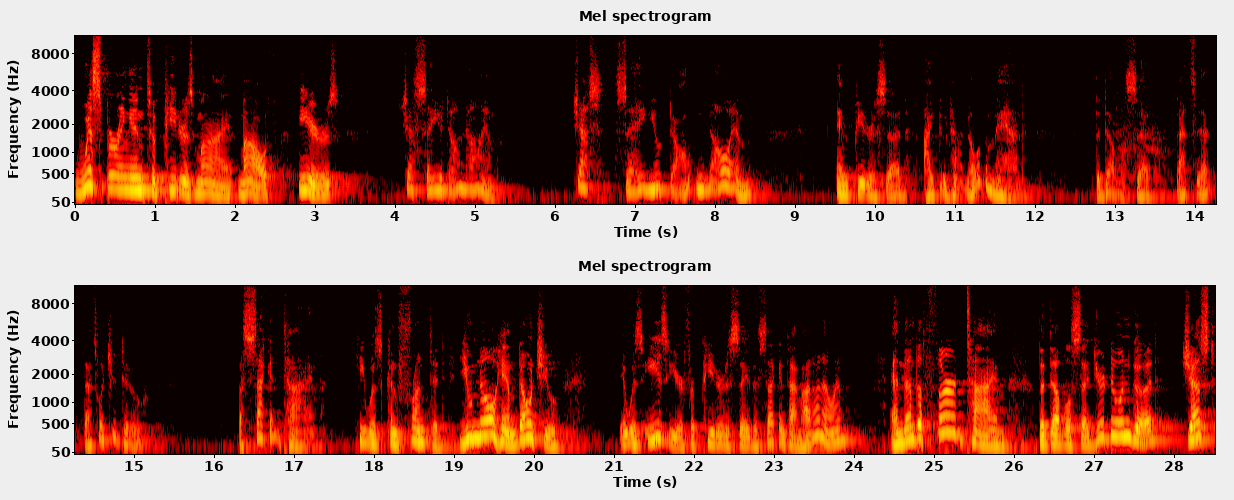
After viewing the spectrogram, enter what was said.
whispering into Peter's mouth, ears, just say you don't know him. Just say you don't know him. And Peter said, I do not know the man. The devil said, That's it. That's what you do. A second time, he was confronted. You know him, don't you? It was easier for Peter to say the second time, I don't know him. And then the third time, the devil said, You're doing good. Just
